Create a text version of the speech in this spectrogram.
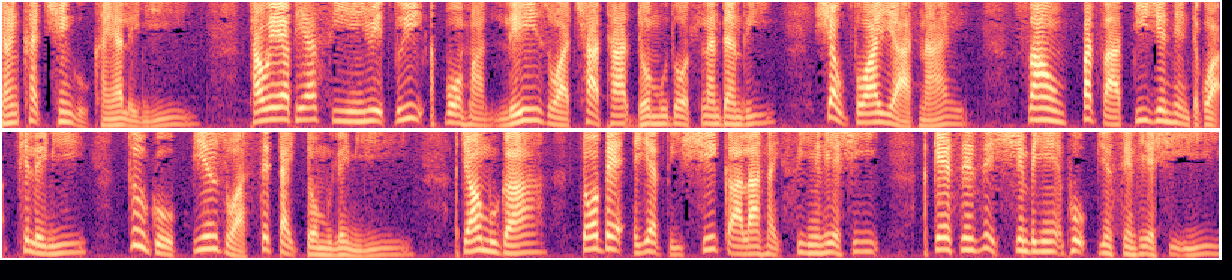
ဒဏ်ခတ်ခြင်းကိုခံရလိမ့်မည်ထာဝရဘုရားစီရင်၍သူ၏အပေါ်မှလေးစွာချထားတော်မူသောလှန်တန်သည်ရှောက်သွားရာ၌စောင်းပတ်သာတီးခြင်းနှင့်တကွဖြစ်လိမ့်မည် သူ့ကိုပြင်းစွာစစ်တိုက်တော်မူလိမ့်မည်အကြောင်းမူကားတောဘက်အရက်သည်ရှေးကာလ၌စီရင်လျက်ရှိအကယ်စင်စစ်ရှင်ဘရင်အဖို့ပြင်ဆင်လျက်ရှိ၏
